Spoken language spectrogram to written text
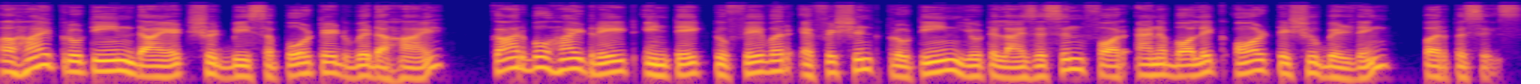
A high protein diet should be supported with a high carbohydrate intake to favor efficient protein utilization for anabolic or tissue building purposes.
